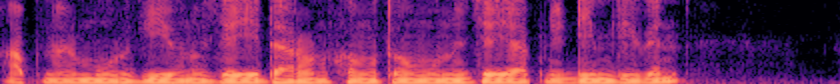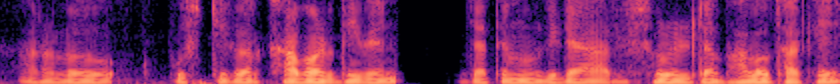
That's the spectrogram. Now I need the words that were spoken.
আপনার মুরগি অনুযায়ী, ধারণ ক্ষমতা অনুযায়ী আপনি ডিম দিবেন। আর হলো পুষ্টিকর খাবার দিবেন, যাতে মুরগিটার শরীরটা ভালো থাকে।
